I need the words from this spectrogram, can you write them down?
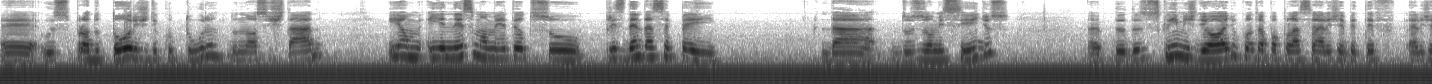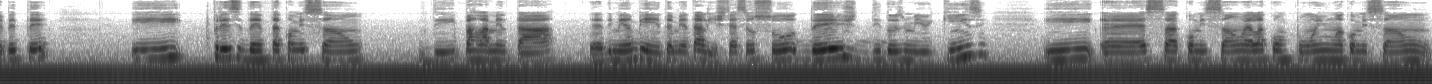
é, os produtores de cultura do nosso estado. E, eu, e nesse momento eu sou presidente da CPI da, dos homicídios, é, do, dos crimes de ódio contra a população LGBT, LGBT e presidente da Comissão de parlamentar é, de meio ambiente, ambientalista. Essa eu sou desde 2015 e é, essa comissão ela compõe uma comissão,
